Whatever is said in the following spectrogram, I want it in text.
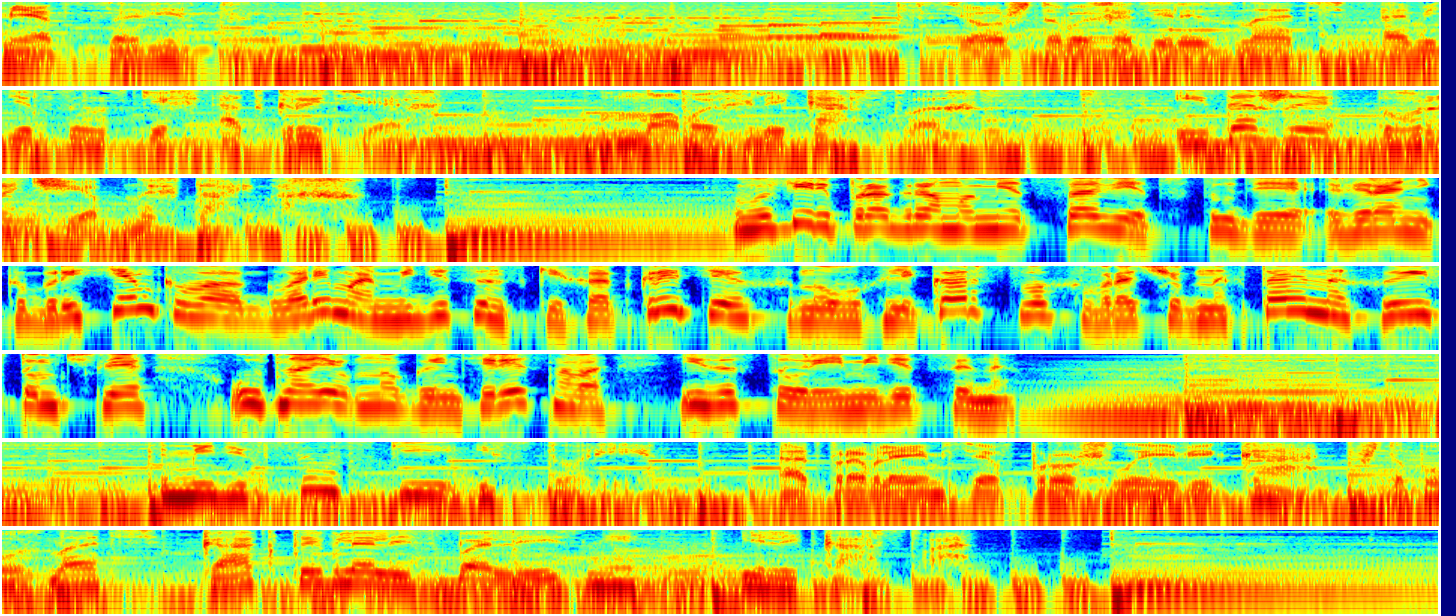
Медсовет. Все, что вы хотели знать о медицинских открытиях, новых лекарствах и даже врачебных тайнах. В эфире программа «Медсовет» в студии Вероника Борисенкова. Говорим о медицинских открытиях, новых лекарствах, врачебных тайнах и в том числе узнаем много интересного из истории медицины. Медицинские истории. Отправляемся в прошлые века, чтобы узнать, как появлялись болезни и лекарства –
